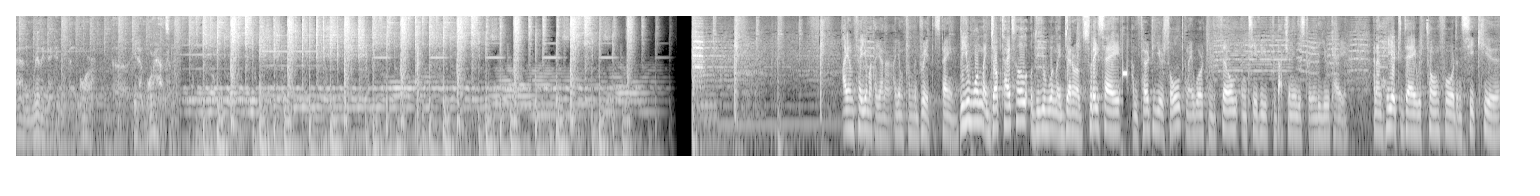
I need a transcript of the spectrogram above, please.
and really made him even more, uh, you know, more handsome. I am Feyo Matallana. I am from Madrid, Spain. Do you want my job title or do you want my general? Should I say I'm 30 years old and I work in the film and TV production industry in the UK? And I'm here today with Tom Ford and CQ,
